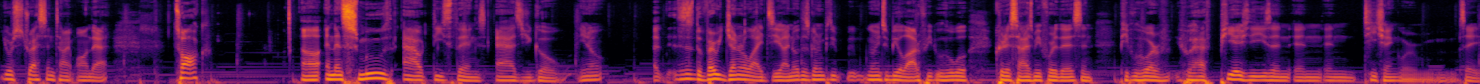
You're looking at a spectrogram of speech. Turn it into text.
your stress and time on that. Talk, uh, and then smooth out these things as you go. You know, uh, this is the very general idea. I know there's going to be going to be a lot of people who will criticize me for this, and people who are who have PhDs in in, in teaching or say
